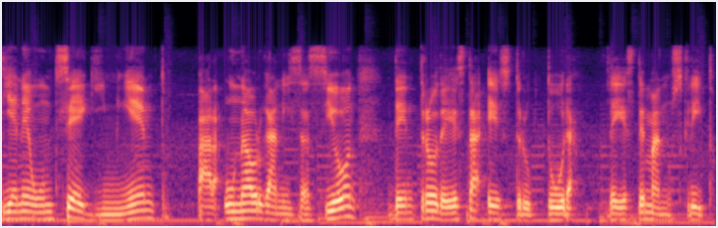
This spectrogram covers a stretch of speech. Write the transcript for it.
tiene un seguimiento para una organización dentro de esta estructura de este manuscrito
